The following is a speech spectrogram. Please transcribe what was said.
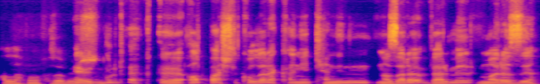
Allah muhafaza buyursun. Evet burada e, alt başlık olarak hani kendini nazara verme marazı,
